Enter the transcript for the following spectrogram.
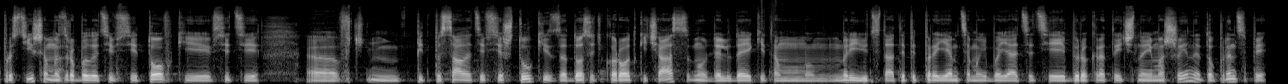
простіше. Ми зробили ці всі товки, всі ці е, підписали ці всі штуки за досить короткий час. Ну, для людей, які там мріють стати підприємцями і бояться цієї бюрократичної машини, то в принципі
